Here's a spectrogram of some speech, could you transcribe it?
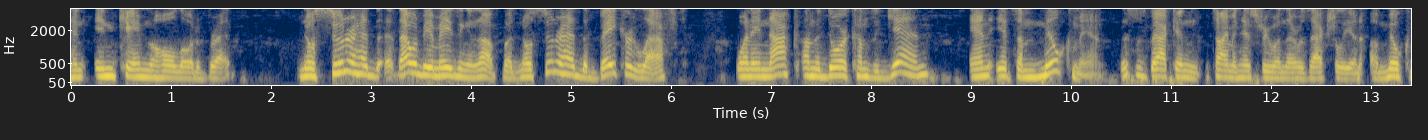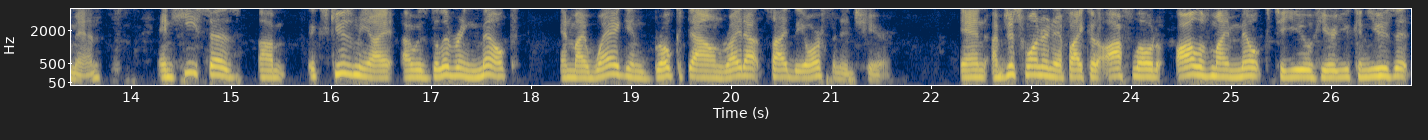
And in came the whole load of bread. No sooner had the, that would be amazing enough, but no sooner had the baker left when a knock on the door comes again and it's a milkman. This is back in time in history when there was actually an, a milkman. And he says, um, Excuse me, I, I was delivering milk and my wagon broke down right outside the orphanage here. And I'm just wondering if I could offload all of my milk to you here. You can use it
